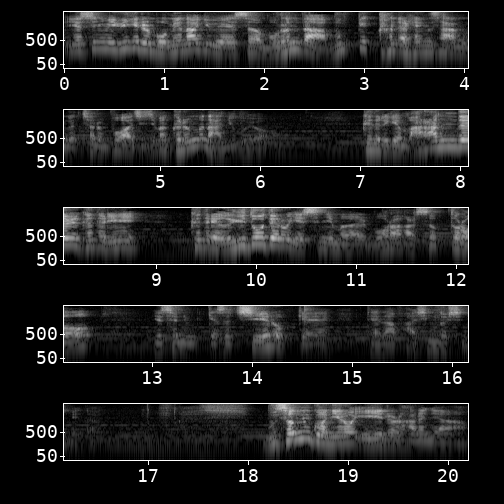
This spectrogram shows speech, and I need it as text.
예수님이 위기를 모면하기 위해서 모른다, 묵비권을 행사한 것처럼 보아지지만 그런 건 아니고요. 그들에게 말한들 그들이 그들의 의도대로 예수님을 몰아갈 수 없도록 예수님께서 지혜롭게 대답하신 것입니다. 무슨 권위로 이 일을 하느냐?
